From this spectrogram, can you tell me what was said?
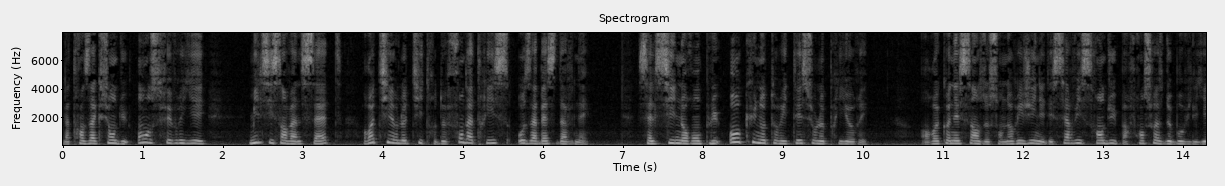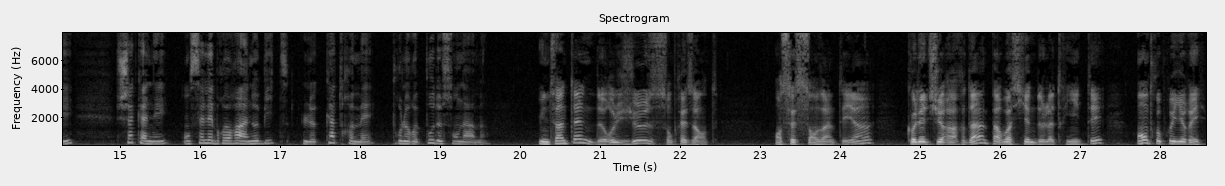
La transaction du 11 février 1627 retire le titre de fondatrice aux abbesses d'Avenay. Celles-ci n'auront plus aucune autorité sur le prieuré. En reconnaissance de son origine et des services rendus par Françoise de Beauvilliers, chaque année, on célébrera un obit le 4 mai pour le repos de son âme. Une vingtaine de religieuses sont présentes. En 1621, Colette Gérardin, paroissienne de la Trinité, entre au prieuré.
